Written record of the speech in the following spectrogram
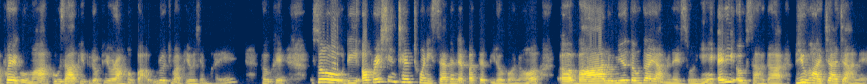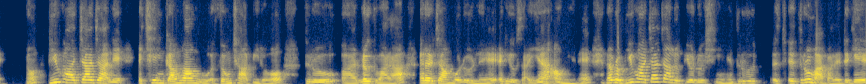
အဖွဲ့ကိုမှကိုစားပြုပြီးတော့ပြောတာမဟုတ်ပါဘူးလို့ကျမပြောချင်ပါတယ် ဟုတ်ကဲ့ so ဒီ operation 1027နဲ့ပတ်သက်ပြီးတော့ပေါ့နော်အာဘာလိုမျိုးသုံးသပ်ရမလဲဆိုရင်အဲ့ဒီဥစ္စာက view ဟာကြကြနဲ့နော် view ဟာကြကြနဲ့အချိန်ကောင်းကောင်းကိုအသုံးချပြီးတော့သူတို့အာလှုပ်သွားတာအဲ့ဒါကြောင့်မို့လို့လေအဲ့ဒီဥစ္စာအရန်အောင်မြင်တယ်နောက်ပြီး view ဟာကြကြလို့ပြောလို့ရှိရင်သူတို့သူတို့မှာပါလေတကယ်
